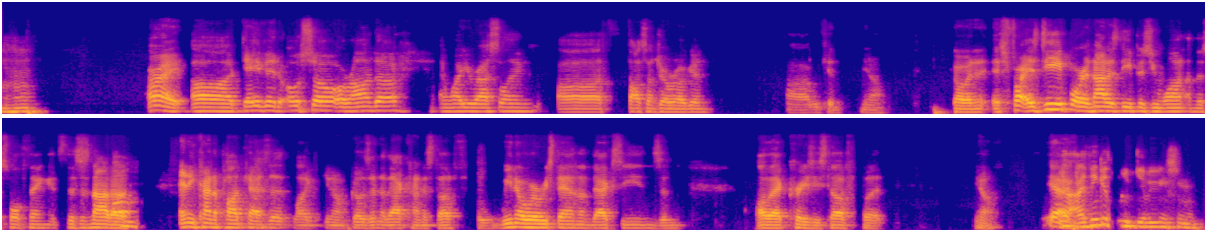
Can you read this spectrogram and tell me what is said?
Mm-hmm. All right. Uh, David Oso Aranda, NYU Wrestling. Uh, thoughts on Joe Rogan? Uh, we could, you know, go in as far as deep or not as deep as you want on this whole thing. It's this is not a um, any kind of podcast that like you know goes into that kind of stuff. We know where we stand on vaccines and all that crazy stuff, but you know, yeah. yeah I think it's like giving some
